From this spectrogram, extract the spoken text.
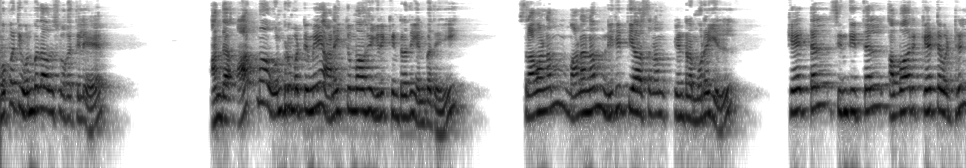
முப்பத்தி ஒன்பதாவது ஸ்லோகத்திலே அந்த ஆத்மா ஒன்று மட்டுமே அனைத்துமாக இருக்கின்றது என்பதை சிரவணம் மனனம் நிதித்தியாசனம் என்ற முறையில் கேட்டல் சிந்தித்தல் அவ்வாறு கேட்டவற்றில்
